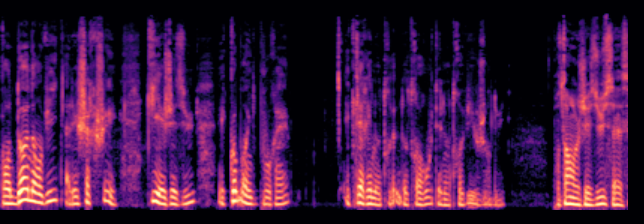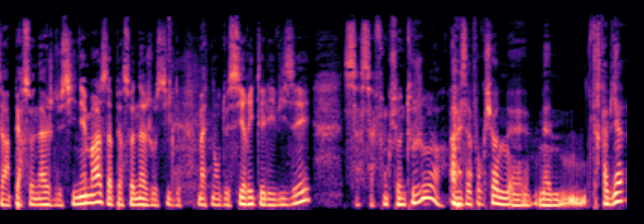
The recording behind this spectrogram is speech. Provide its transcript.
qu'on donne envie d'aller chercher qui est Jésus et comment il pourrait éclairer notre notre route et notre vie aujourd'hui. Pourtant, Jésus, c'est un personnage de cinéma, c'est un personnage aussi maintenant de série télévisée. Ça, ça fonctionne toujours. Ah, ça fonctionne euh, même très bien.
